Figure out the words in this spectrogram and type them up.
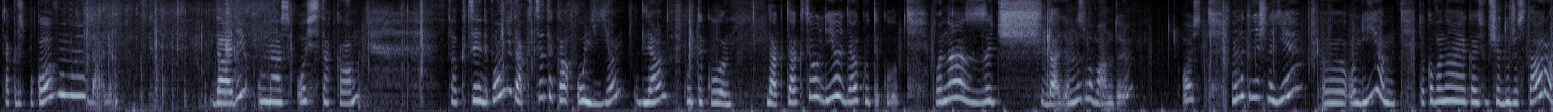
Так, розпаковуємо далі. Далі у нас ось така. Так, це не пам'ятаю, так, це така олія для кутикули. Так, так, це олія для кутикули. Вона з далі, вона з лавандою. Ось. У мене, звісно, є е, олія, тільки вона якась взагалі дуже стара.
